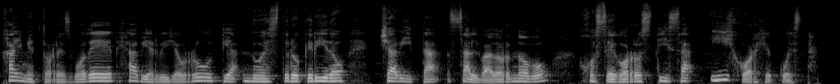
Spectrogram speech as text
Jaime Torres Bodet, Javier Villaurrutia, nuestro querido Chavita, Salvador Novo, José Gorrostiza y Jorge Cuesta.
